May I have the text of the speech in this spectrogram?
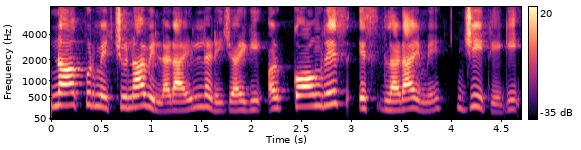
नागपुर में चुनावी लड़ाई लड़ी जाएगी और कांग्रेस इस लड़ाई में जीतेगी।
